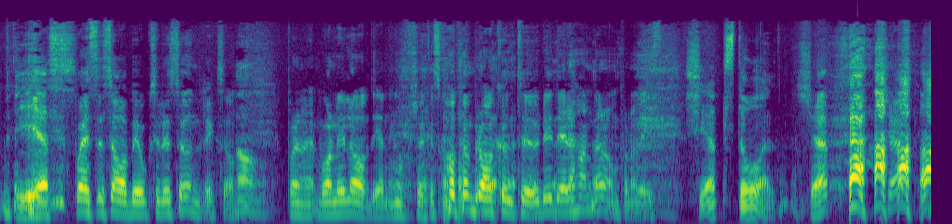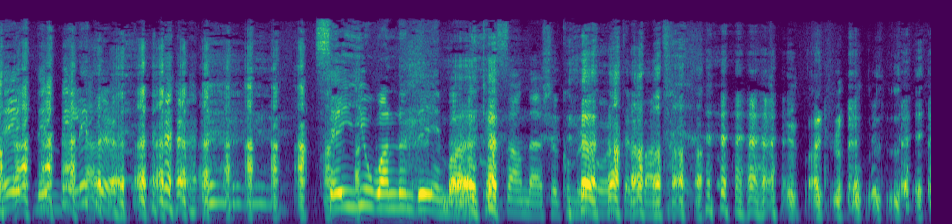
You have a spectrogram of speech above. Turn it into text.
yes. på SSAB i Oxelösund. Liksom. Ja. På den vår lilla avdelning och försöka skapa en bra kultur. Det är det det handlar om på något vis. Köp stål. Köp. Köp. Det är, det är billigt nu. Säg Johan Lundin bara i kassan där så kommer du få lite rabatt. Vad roligt.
